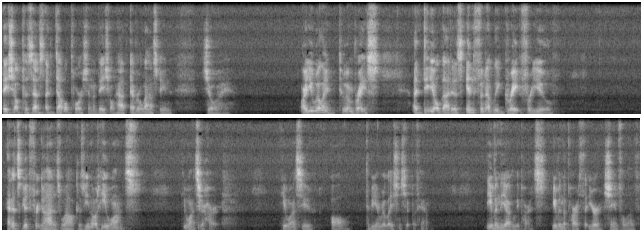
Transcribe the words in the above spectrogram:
they shall possess a double portion, and they shall have everlasting joy. Are you willing to embrace a deal that is infinitely great for you? And it's good for God as well, because you know what He wants? He wants your heart. He wants you all to be in relationship with Him. Even the ugly parts, even the parts that you're shameful of.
